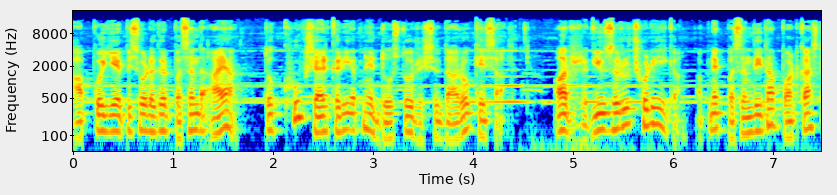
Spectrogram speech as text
आपको ये एपिसोड अगर पसंद आया तो खूब शेयर करिए अपने दोस्तों, रिश्तेदारों के साथ और रिव्यू ज़रूर छोड़िएगा अपने पसंदीदा पॉडकास्ट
